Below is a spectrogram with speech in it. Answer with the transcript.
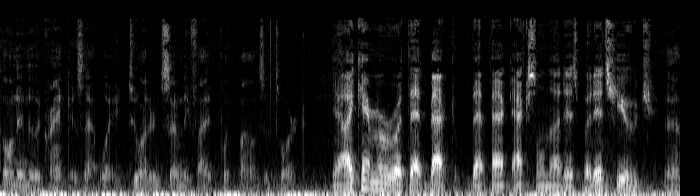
going into the crank is that way 275 foot pounds of torque. Yeah, I can't remember what that back that back axle nut is, but it's huge, Yeah.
